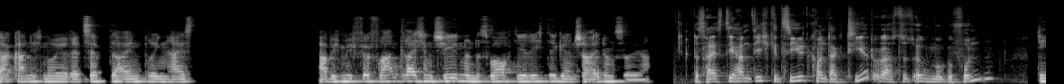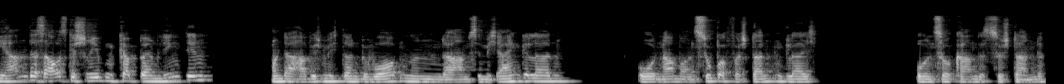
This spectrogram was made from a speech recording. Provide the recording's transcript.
da kann ich neue Rezepte einbringen. Heißt, habe ich mich für Frankreich entschieden und das war auch die richtige Entscheidung so, ja. Das heißt, die haben dich gezielt kontaktiert oder hast du es irgendwo gefunden? Die haben das ausgeschrieben gehabt beim LinkedIn und da habe ich mich dann beworben und da haben sie mich eingeladen und haben uns super verstanden gleich. Und so kam das zustande.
